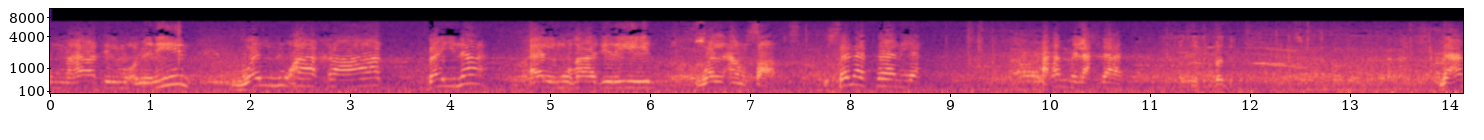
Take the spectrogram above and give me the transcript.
أمهات المؤمنين والمؤاخاة بين المهاجرين والأنصار. السنة الثانية أهم الأحداث. بدر نعم.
